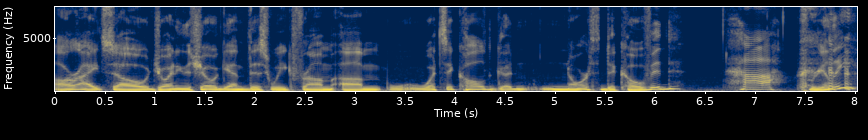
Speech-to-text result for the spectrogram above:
All right, so joining the show again this week from um, what's it called? North Dakota. Ha. Really?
